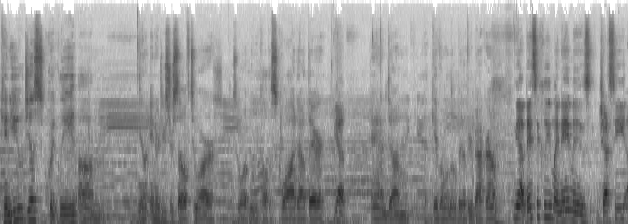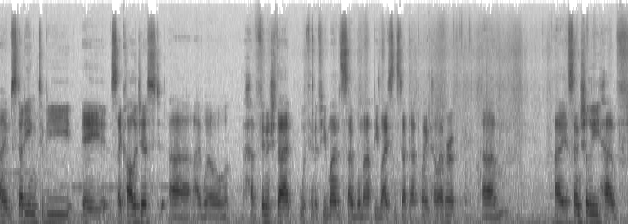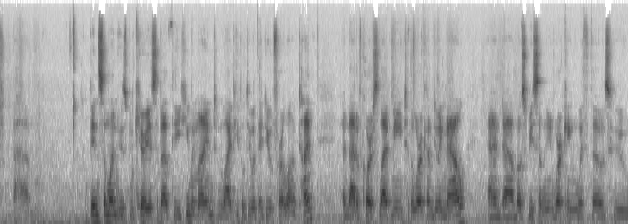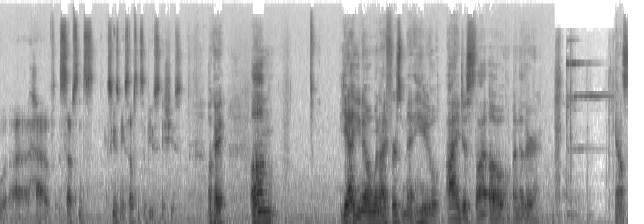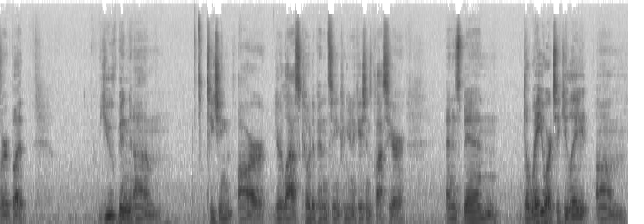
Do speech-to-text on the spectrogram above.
can you just quickly um, you know introduce yourself to our to what we call the squad out there Yeah. and give them a little bit of your background? Yeah, basically, my name is Jesse. I'm studying to be a psychologist. Uh, I will have finished that within a few months. I will not be licensed at that point, however. Um, I essentially have um, been someone who's been curious about the human mind and why people do what they do for a long time. And that, of course, led me to the work I'm doing now, and uh, most recently working with those who uh, have substance, excuse me, substance abuse issues. Okay. Um yeah, you know, when I first met you, I just thought, "Oh, another counselor," but you've been um teaching our your last codependency and communications class here and it's been the way you articulate um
